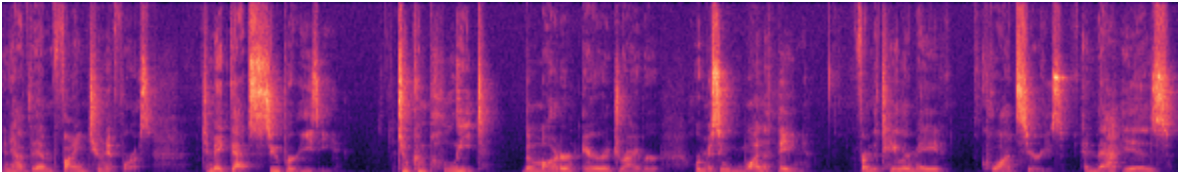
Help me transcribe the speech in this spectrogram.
and have them fine tune it for us. To make that super easy, to complete the modern era driver, we're missing one thing from the TaylorMade Quad series, and that is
